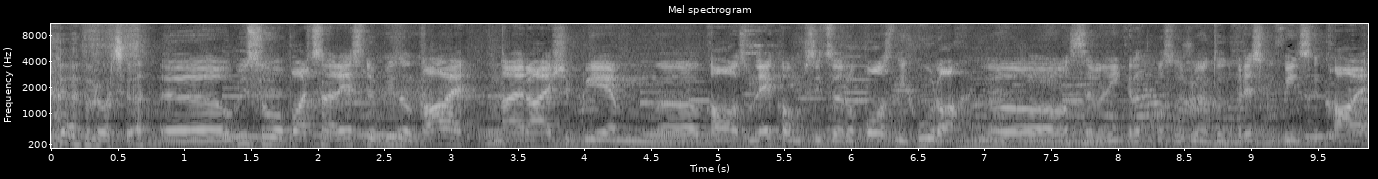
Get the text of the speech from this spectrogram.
Vroča. E, v bistvu pač sem res ljubitelj kave, najrajši pijem e, kavo z mlekom, sicer v poznih urah e, se velikokrat poslužujem tudi brez kofinske kave,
